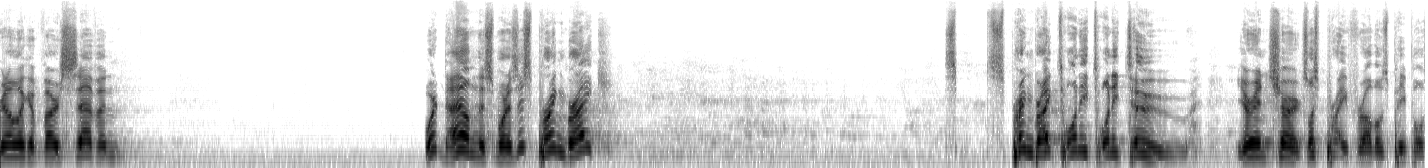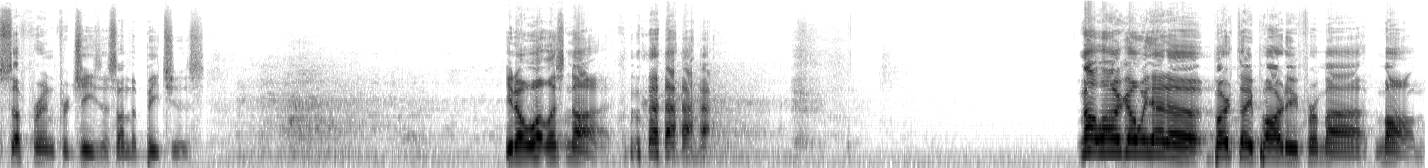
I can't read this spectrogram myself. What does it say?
going to look at verse 7. We're down this morning. Is this spring break? Spring break 2022. You're in church. Let's pray for all those people suffering for Jesus on the beaches. You know what? Let's not. Not long ago, we had a birthday party for my mom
